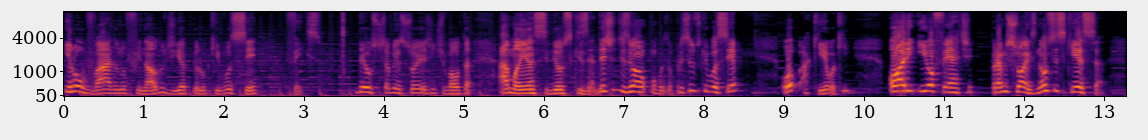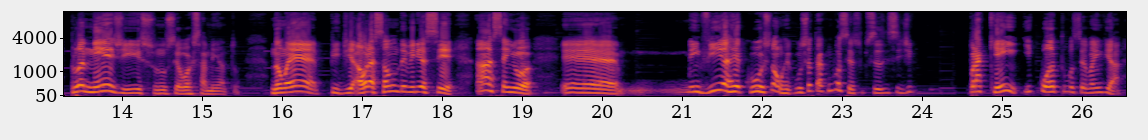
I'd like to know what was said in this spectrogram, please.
e louvado no final do dia pelo que você fez. Deus te abençoe e a gente volta amanhã, se Deus quiser. Deixa eu dizer uma coisa, eu preciso que você, opa, aqui eu aqui, ore e oferte para missões. Não se esqueça, planeje isso no seu orçamento. Não é pedir. A oração não deveria ser: Ah, Senhor, é, envia recurso. Não, o recurso já está com você. Você precisa decidir para quem e quanto você vai enviar.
